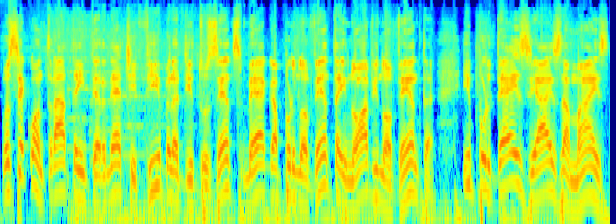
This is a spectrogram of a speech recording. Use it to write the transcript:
Você contrata internet e fibra de 200 mega por R$ 99,90 e por 10 reais a mais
